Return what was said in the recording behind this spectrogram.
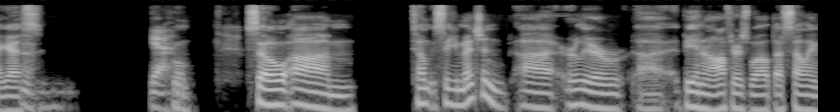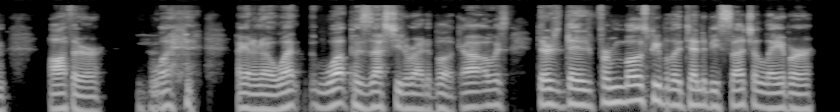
I guess. Mm-hmm. Yeah. Cool. So, um, tell me, so you mentioned, uh, earlier, uh, being an author as well, best-selling author. Mm-hmm. What, I gotta know what, what possessed you to write a book? Uh, I was there's, they, for most people, they tend to be such a labor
